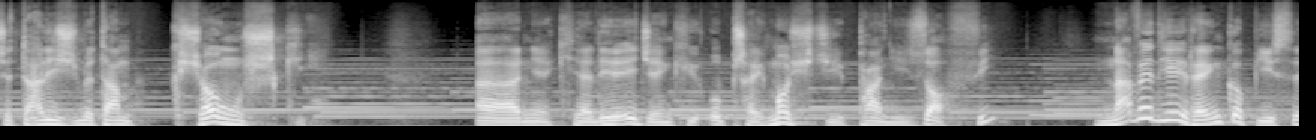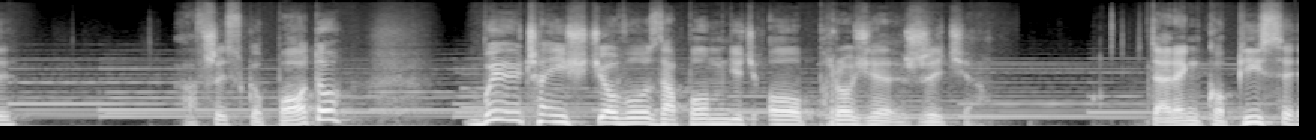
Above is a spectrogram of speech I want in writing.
czytaliśmy tam książki. A niekiedy dzięki uprzejmości pani Zofii, nawet jej rękopisy a wszystko po to, by częściowo zapomnieć o prozie życia. Te rękopisy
